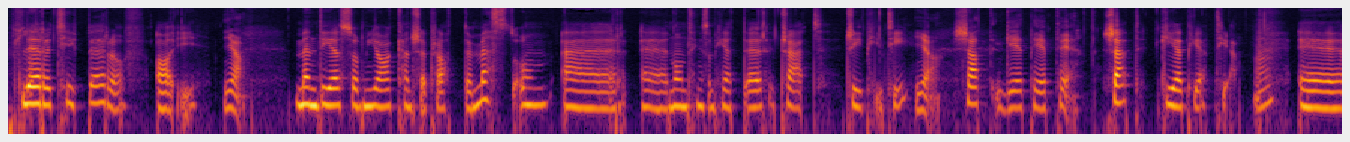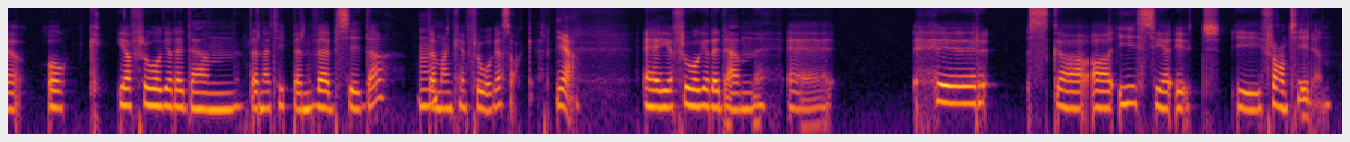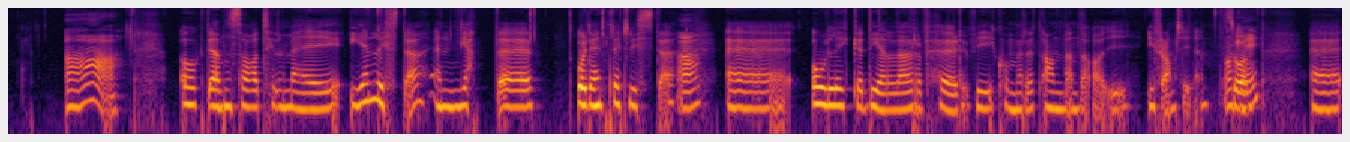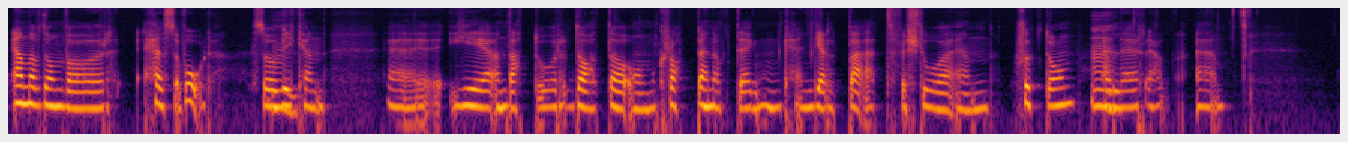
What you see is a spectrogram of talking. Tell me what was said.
flera typer av AI. Ja, Men det som jag kanske pratar mest om är eh, någonting som heter ChatGPT. ja. ChatGPT. ChatGPT. Mm. Eh, och jag frågade den, den här typen webbsida Mm. där man kan fråga saker. Eh, jag frågade den eh, hur ska AI se ut i framtiden? Aha. Och den sa till mig i en lista, en jätteordentlig lista, Ja. eh, olika delar av hur vi kommer att använda AI i framtiden. Så, Okej. eh, en av dem var hälsovård. Så Mm. vi kan eh, ge en dator data om kroppen och den kan hjälpa att förstå en sjukdom Mm. eller eh,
